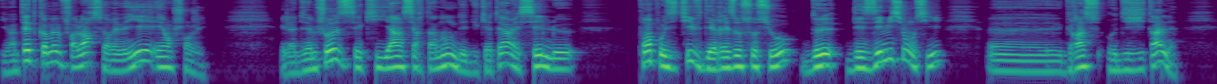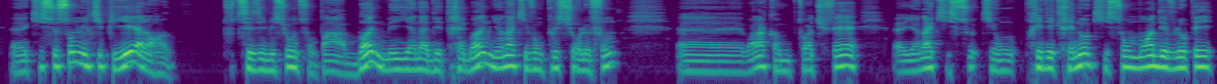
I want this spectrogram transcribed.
il va peut-être quand même falloir se réveiller et en changer. Et la deuxième chose, c'est qu'il y a un certain nombre d'éducateurs, et c'est le, point positif des réseaux sociaux, de, des émissions aussi, grâce au digital, qui se sont multipliées. Alors, toutes ces émissions ne sont pas bonnes, mais il y en a des très bonnes. Il y en a qui vont plus sur le fond. Euh, voilà, comme toi tu fais. il y en a qui, qui ont pris des créneaux qui sont moins développés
